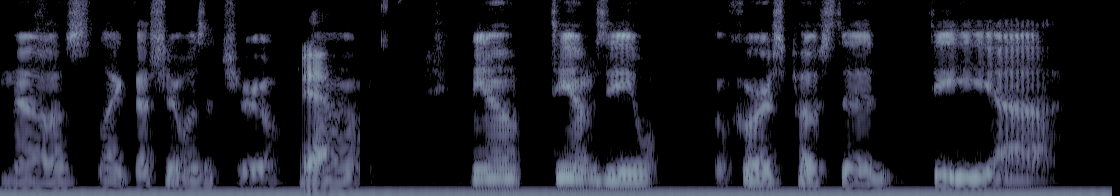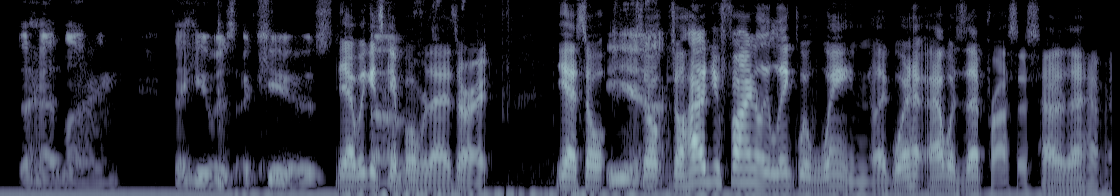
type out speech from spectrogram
knows like that shit wasn't true. Yeah. Um, you know, TMZ, of course, posted the uh, the headline that he was accused. Yeah, we can skip over that. It's all right. Yeah. So, Yeah. so, so, how did you finally link with Wayne? Like, what? How was that process? How did that happen?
